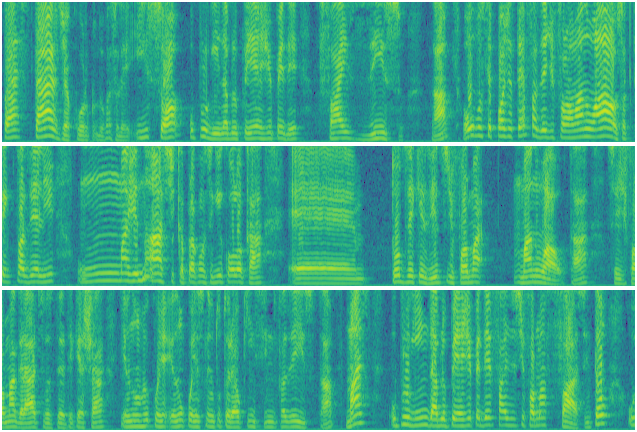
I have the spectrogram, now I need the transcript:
para estar de acordo com essa lei. E só o plugin WP RGPD faz isso. Tá? Ou você pode até fazer de forma manual, só que tem que fazer ali uma ginástica para conseguir colocar é, todos os requisitos de forma manual, tá? Ou seja, de forma grátis, você vai ter que achar. Eu não, eu não conheço nenhum tutorial que ensine a fazer isso, tá? Mas o plugin WP RGPD faz isso de forma fácil. Então, o,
